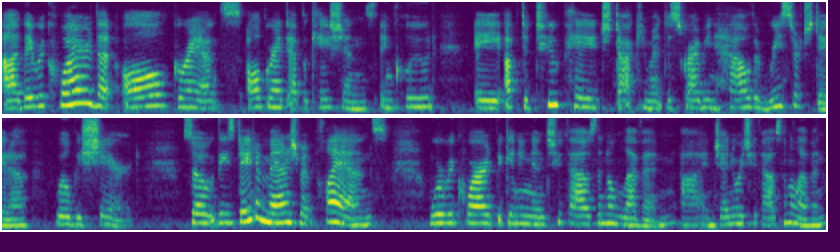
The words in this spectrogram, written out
Uh, they required that all grants, all grant applications include a up to two page document describing how the research data will be shared. So these data management plans were required beginning in 2011, uh, in January 2011.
